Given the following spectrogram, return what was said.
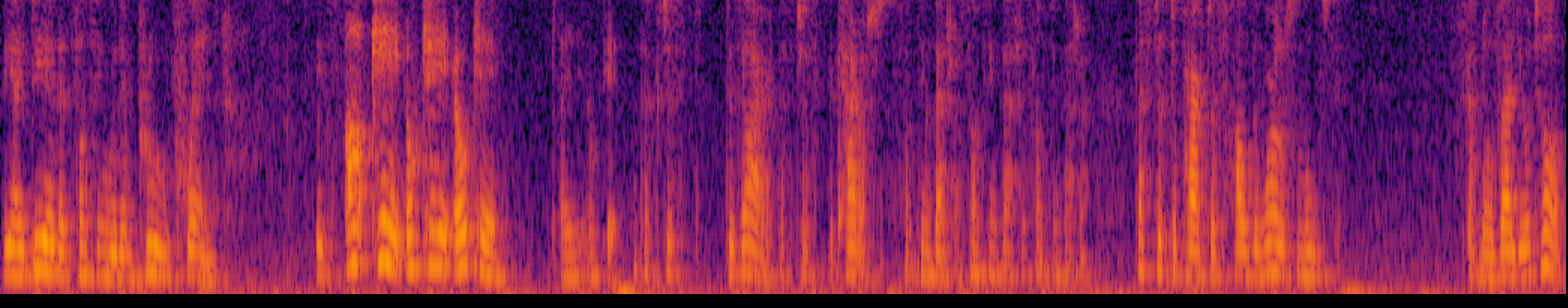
The idea that something will improve when is Okay, okay, okay. I okay. that's just desire. That's just the carrot. Something better, something better, something better. That's just a part of how the world moves. It's got no value at all.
